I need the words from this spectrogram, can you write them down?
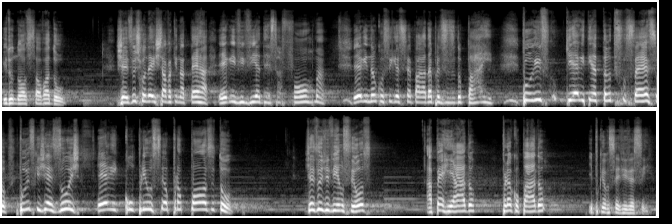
e do nosso Salvador? Jesus, quando ele estava aqui na terra, ele vivia dessa forma. Ele não conseguia se separar da presença do Pai. Por isso que ele tinha tanto sucesso. Por isso que Jesus, ele cumpriu o seu propósito. Jesus vivia ansioso, aperreado, preocupado. E por que você vive assim?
